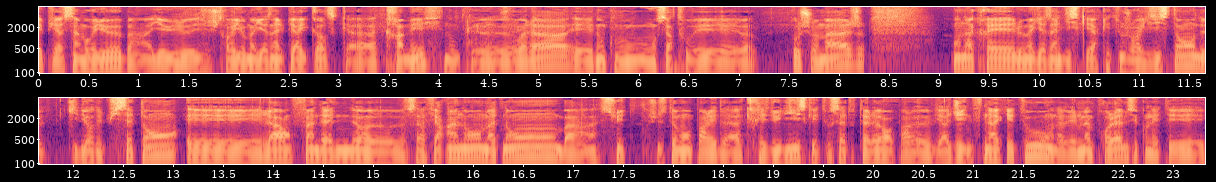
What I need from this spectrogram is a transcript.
Et puis à Saint-Brieuc, ben il y a eu, le- je travaillais au magasin LP Records qui a cramé, donc euh, voilà. Et donc on, on s'est retrouvé au chômage. On a créé le magasin Le Disquaire qui est toujours existant, de- qui dure depuis sept ans. Et là, en fin d'année, euh, ça va faire un an maintenant. Ben, suite, justement, on parlait de la crise du disque et tout ça tout à l'heure, on parle Virgin, Fnac et tout. On avait le même problème, c'est qu'on était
